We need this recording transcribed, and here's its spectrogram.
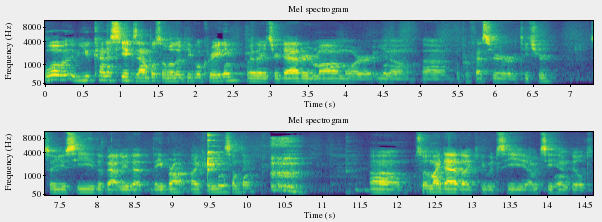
Well, you kind of see examples of other people creating, whether it's your dad or your mom or you know uh, a professor or a teacher. So you see the value that they brought by creating something. um, so my dad, like you would see, I would see him build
